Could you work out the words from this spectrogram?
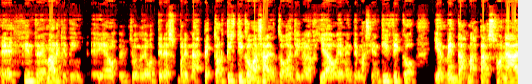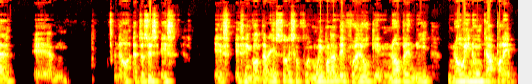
eh, gente de marketing, donde vos tenés un aspecto artístico más alto, en tecnología obviamente más científico y en ventas más personal. ¿no? Entonces es, es, es, encontrar eso, eso fue muy importante fue algo que no aprendí, no vi nunca por ahí,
